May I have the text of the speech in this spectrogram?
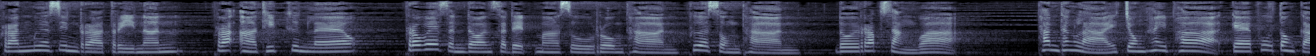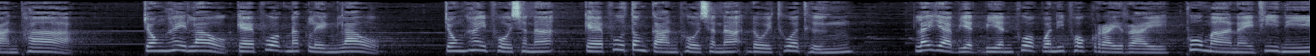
ครั้นเมื่อสิ้นราตรีนั้น พระอาทิตย์ขึ้นแล้ว พระเวสสันดรเสด็จมาสู่โรงทานเพื่อทรงทาน โดยรับสั่งว่า ท่านทั้งหลายจงให้ผ้าแก่ผู้ต้องการผ้า จงให้เหล้าแก่พวกนักเลงเหล้าจงให้โภชนะแก่ผู้ต้องการโภชนะโดยทั่วถึง และอย่าเบียดเบียนพวกวณิพกไรไรผู้มาในที่นี้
